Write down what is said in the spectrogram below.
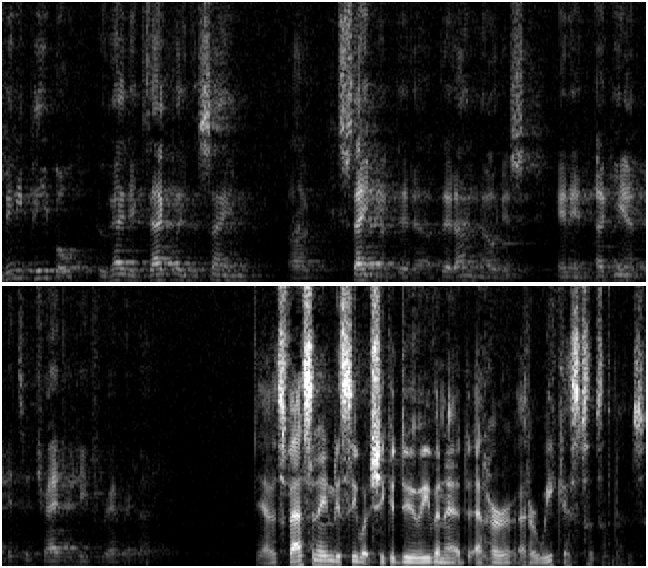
many people who had exactly the same uh, statement that, uh, that I noticed. And it, again, it's a tragedy for everybody. Yeah, it was fascinating to see what she could do even at, at her at her weakest sometimes.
